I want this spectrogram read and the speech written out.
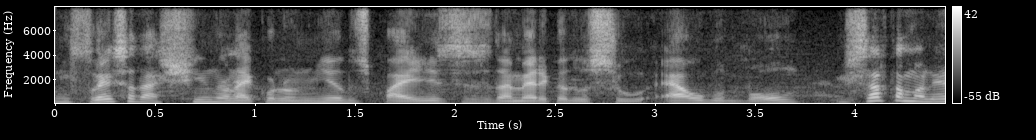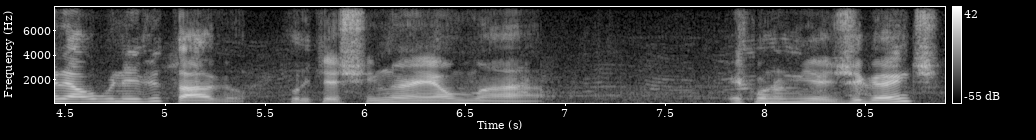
influência da China na economia dos países da América do Sul é algo bom? De certa maneira é algo inevitável, porque a China é uma economia gigante,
